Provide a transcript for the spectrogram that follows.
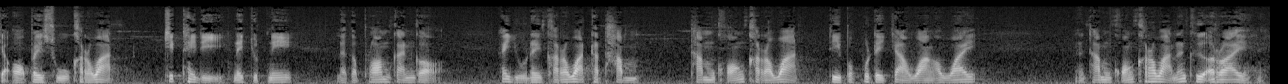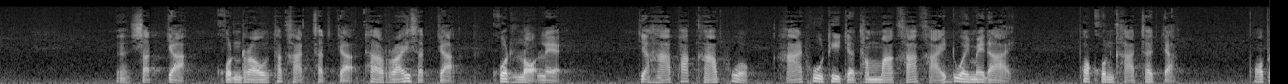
จะออกไปสู่คารวาสคิดให้ดีในจุดนี้ แล้วก็พร้อมกันก็ให้อยู่ในคารวาสธรรมธรรมของคารวาสที่พระพุทธเจ้าวางเอาไว้ธรรมของคารวาสนั้นคืออะไร สัจจะคนเราถ้าขาดสัจจะถ้าไร้สัจจะคนหล่อแหละ จะหาพักหาพวก หาผู้ที่จะทำมาค้าขายด้วยไม่ได้ เพราะคนขาดสัจจะพอไป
